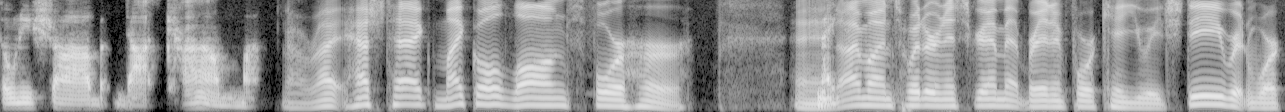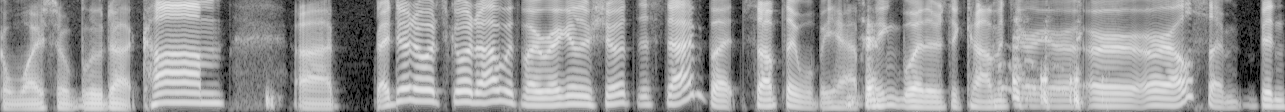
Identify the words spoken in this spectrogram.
tonyschaab.com. All right. Hashtag Michael longs for her. And Nice. I'm on Twitter and Instagram at Brandon4KUHD, written work on WhySoBlu.com. Uh, I don't know what's going on with my regular show at this time, but something will be happening, whether it's a commentary or, or, or else. I've been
